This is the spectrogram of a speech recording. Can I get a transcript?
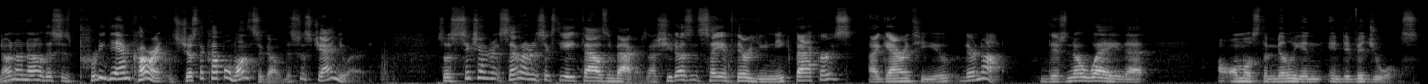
no, no, no. This is pretty damn current. It's just a couple months ago. This was January. So 600, 768,000 backers. Now, she doesn't say if they're unique backers. I guarantee you they're not. There's no way that almost a million individuals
